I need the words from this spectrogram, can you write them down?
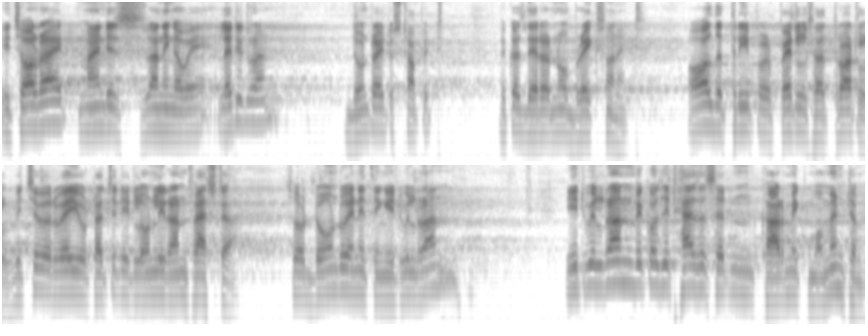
It's all right, mind is running away, let it run. Don't try to stop it because there are no brakes on it. All the three pedals are throttle, whichever way you touch it, it'll only run faster. So don't do anything, it will run. It will run because it has a certain karmic momentum.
